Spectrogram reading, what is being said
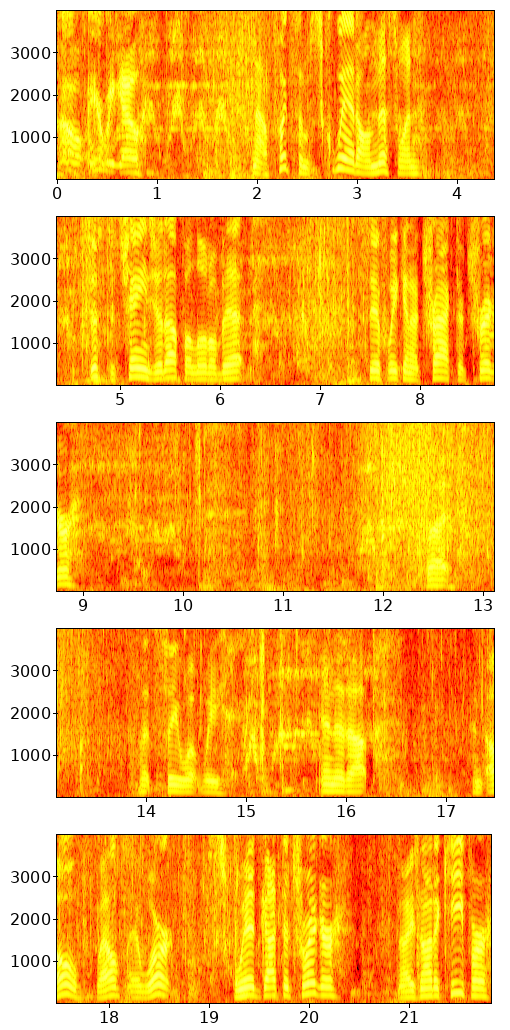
Oh here we go now put some squid on this one just to change it up a little bit. See if we can attract a trigger. But let's see what we ended up. And oh, well, it worked. Squid got the trigger. Now he's not a keeper,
